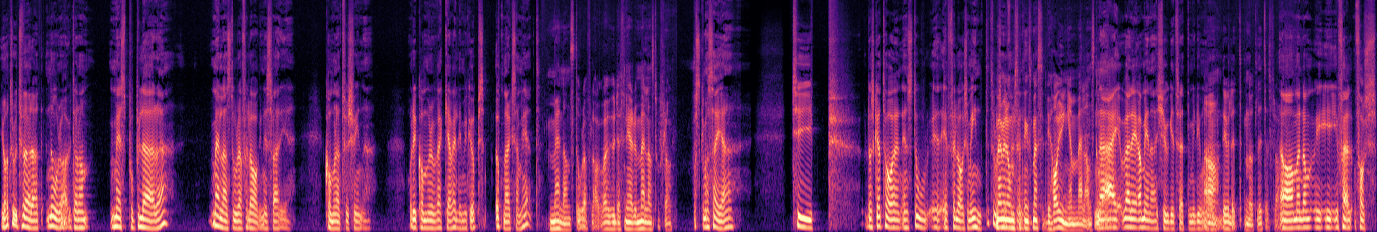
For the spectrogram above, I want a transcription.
jag tror tyvärr att några av de mest populära mellanstora förlagen i Sverige kommer att försvinna. Och det kommer att väcka väldigt mycket upp, uppmärksamhet. Mellanstora förlag, hur definierar du mellanstort förlag? Vad ska man säga? Typ... Då ska jag ta en, en stor ett förlag som inte tror Nej men omsättningsmässigt, vi har ju inga mellanstora. Nej, vad det? jag menar 20-30 miljoner. Ja, det är väl ett, ändå ett litet förlag. Ja, men de, i, i, folks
